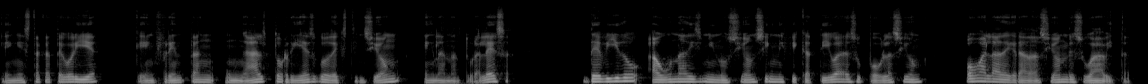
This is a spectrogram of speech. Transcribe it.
en, esta categoría que enfrentan un alto riesgo de extinción en la naturaleza debido a una disminución significativa de su población o a la degradación de su hábitat.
